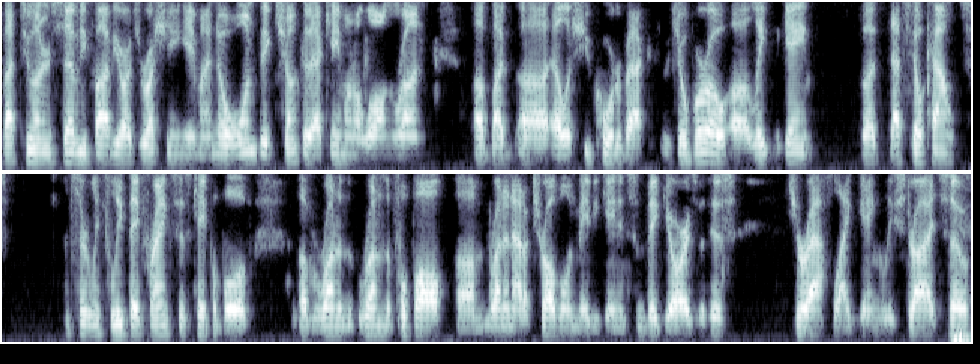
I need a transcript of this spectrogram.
about 275 yards rushing game. I know one big chunk of that came on a long run uh, by uh, LSU quarterback Joe Burrow late in the game, but that still counts. And certainly Felipe Franks is capable of of running running the football, um, running out of trouble, and maybe gaining some big yards with his giraffe-like gangly strides. So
